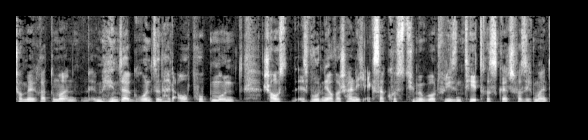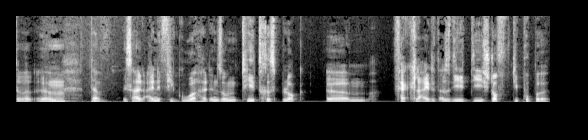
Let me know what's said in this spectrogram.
schaue mir gerade nochmal an, im Hintergrund sind halt auch Puppen und schaust, es wurden ja auch wahrscheinlich extra Kostüme gebaut für diesen Tetris-Sketch, was ich meinte. Ähm, Mhm. Da ist halt eine Figur halt in so einem Tetris-Block ähm, verkleidet, also die, die Stoff, die Puppe.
